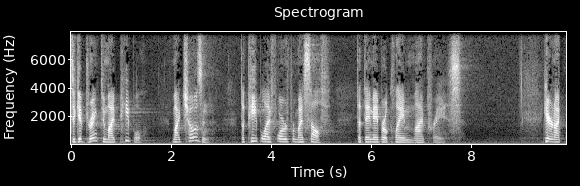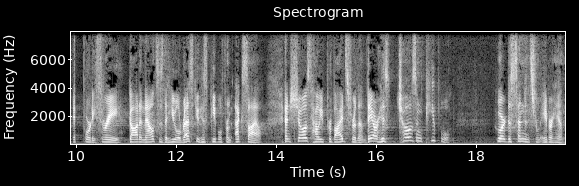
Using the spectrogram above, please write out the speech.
to give drink to my people, my chosen, the people I formed for myself, that they may proclaim my praise. Here in Isaiah 43, God announces that he will rescue his people from exile and shows how he provides for them. They are his chosen people who are descendants from Abraham.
